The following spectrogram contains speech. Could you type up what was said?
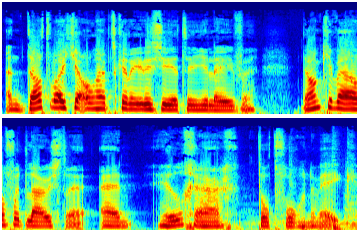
en dat wat je al hebt gerealiseerd in je leven. Dankjewel voor het luisteren en heel graag tot volgende week.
